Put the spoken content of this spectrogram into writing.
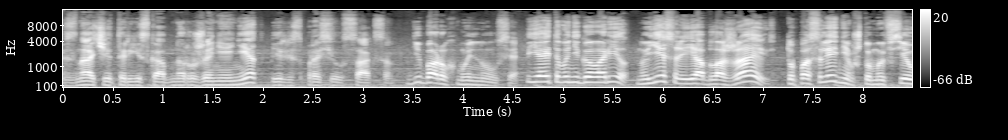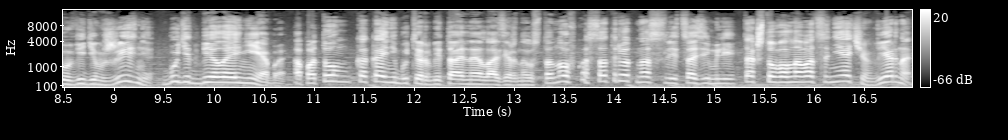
«Значит, риска обнаружения нет?» – переспросил Саксон. Дебар ухмыльнулся. «Я этого не говорил, но если я облажаюсь, то последним, что мы все увидим в жизни, будет белое небо, а потом какая-нибудь орбитальная лазерная установка сотрет нас с лица Земли. Так что волноваться не о чем, верно?»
